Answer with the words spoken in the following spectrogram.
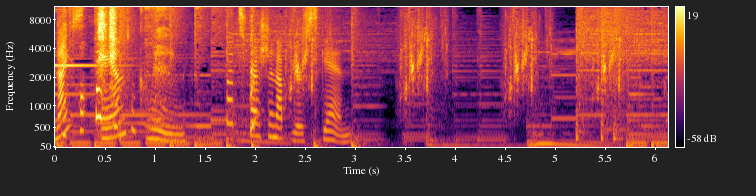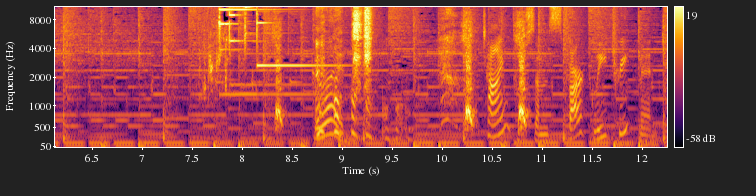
Nice and clean. Let's freshen up your skin. Good. Time for some sparkly treatment.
